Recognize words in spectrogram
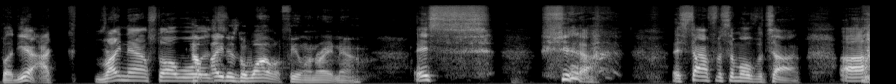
But yeah, I, right now, Star Wars. How light is the wallet feeling right now? It's yeah. It's time for some overtime. Uh,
